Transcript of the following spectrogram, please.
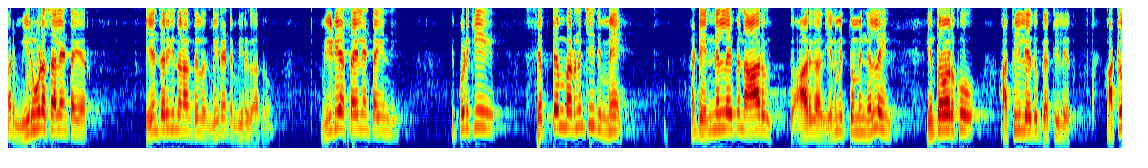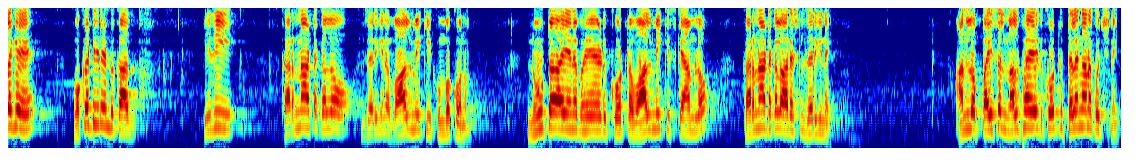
మరి మీరు కూడా సైలెంట్ అయ్యారు. ఏం జరిగిందో నాకు తెలియదు. మీరంటే మీరు కాదు. మీడియా సైలెంట్ అయింది. ఇప్పటికీ సెప్టెంబర్ నుంచి ఇది మే. అంటే ఎన్ని నెలలు అయిపోయింది? ఆరు ఆరు కాదు ఎనిమిది తొమ్మిది నెలలు అయింది. ఇంతవరకు అతి లేదు గతి లేదు. అట్లాగే ఒకటి రెండు కాదు. ఇది కర్ణాటకలో జరిగిన వాల్మీకి కుంభకోణం. నూట ఎనభై ఏడు కోట్ల వాల్మీకి స్కామ్లో కర్ణాటకలో అరెస్టులు జరిగినాయి. అందులో పైసలు నలభై ఐదు కోట్లు తెలంగాణకు వచ్చినాయి.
